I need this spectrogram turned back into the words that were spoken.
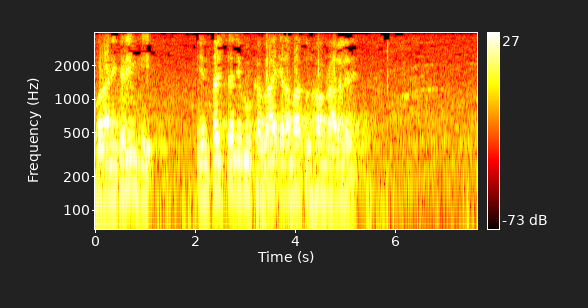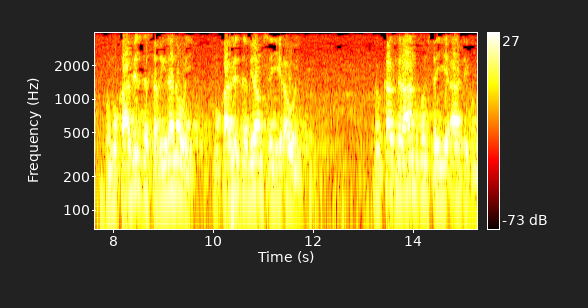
قران کریم کې ان تجتنبوا کبائر ما تنهون راغله ده او مقابل د صغیره نه وای مقابل د بیام سیئه وای نو کفران کوم سیئاتکم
